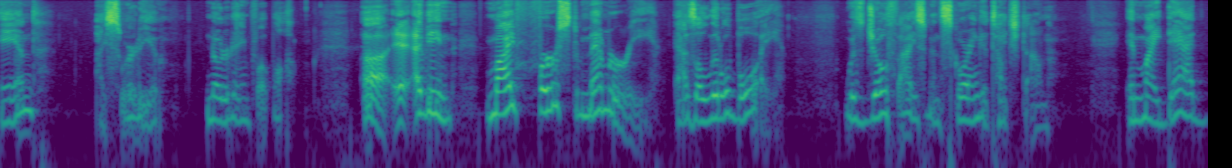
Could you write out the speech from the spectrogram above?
and I swear to you, Notre Dame football. Uh, I mean, my first memory as a little boy was Joe Theismann scoring a touchdown and my dad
